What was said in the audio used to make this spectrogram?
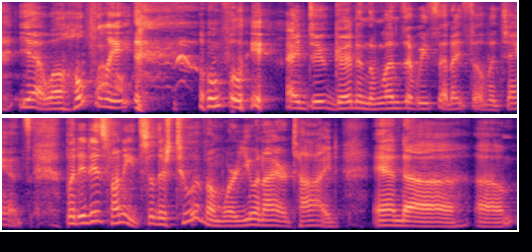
yeah, well, hopefully, wow. hopefully I do good in the ones that we said I still have a chance. But it is funny. So there's two of them where you and I are tied, and uh, um,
